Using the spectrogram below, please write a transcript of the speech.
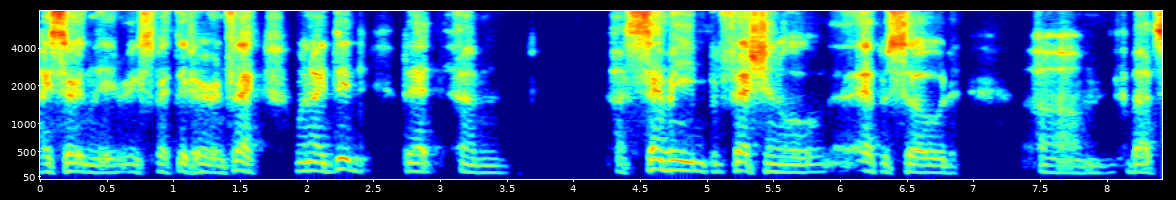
I certainly respected her. In fact, when I did that um, semi-professional episode um, about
